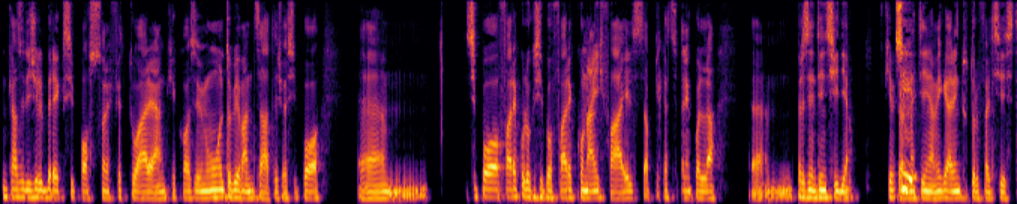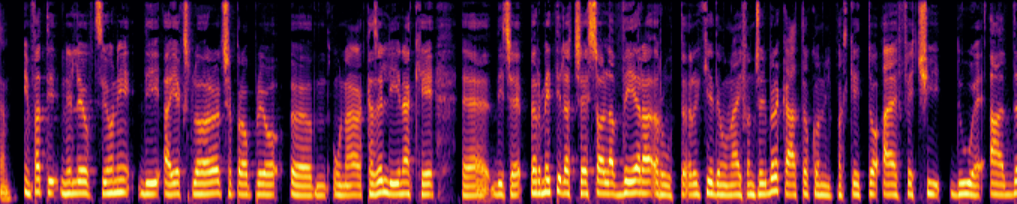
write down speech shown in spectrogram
in caso di jailbreak si possono effettuare anche cose molto più avanzate, cioè si può, ehm, si può fare quello che si può fare con iFiles, applicazione quella ehm, presente in Cydia che permette sì. di navigare in tutto il file system. Infatti, nelle opzioni di iExplorer c'è proprio eh, una casellina che eh, dice permetti l'accesso alla vera root. Richiede un iPhone jailbreakato con il pacchetto AFC2 add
